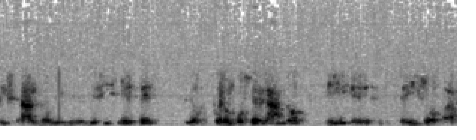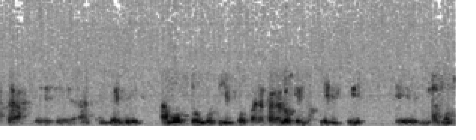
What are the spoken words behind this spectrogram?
fiscal 2017 lo fueron postergando y se hizo hasta eh, el mes de agosto, hubo tiempo para, para los que no tienen que, eh, digamos,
